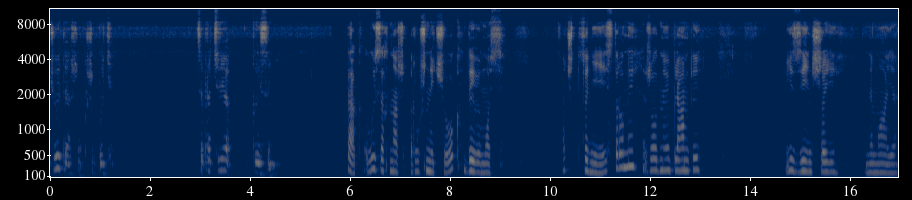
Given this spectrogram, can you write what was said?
Чуєте аж як шипить? Це працює кисень. Так, висох наш рушничок. Дивимось. Бачите, з однієї сторони жодної плямки. І з іншої немає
